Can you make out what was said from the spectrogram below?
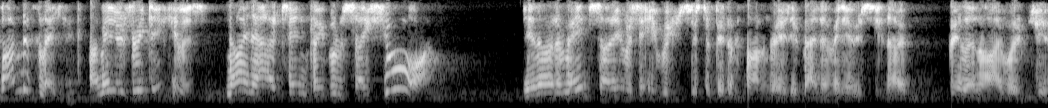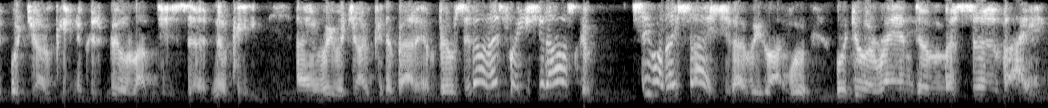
wonderfully. I mean, it was ridiculous. Nine out of ten people would say sure. You know what I mean? So it was it was just a bit of fun, really, man. I mean, it was you know, Bill and I were were joking because Bill loved his uh, nookie, and we were joking about it. And Bill said, "Oh, that's what you should ask them. See what they say." You know, we like we'll, we'll do a random uh, survey.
